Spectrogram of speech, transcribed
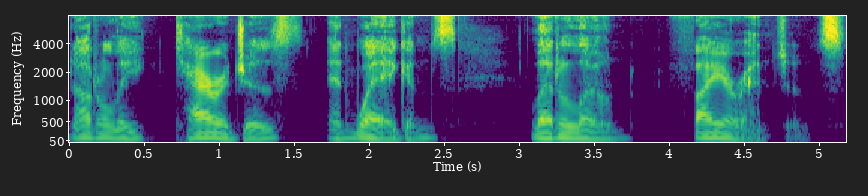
not only carriages and wagons, let alone fire engines.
